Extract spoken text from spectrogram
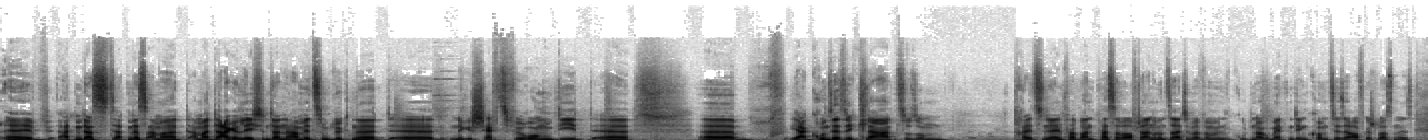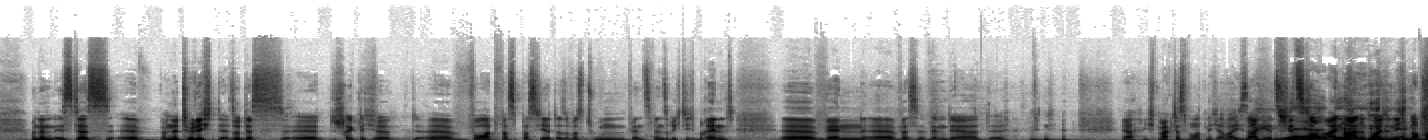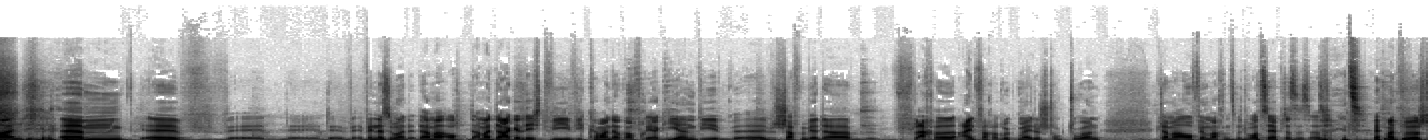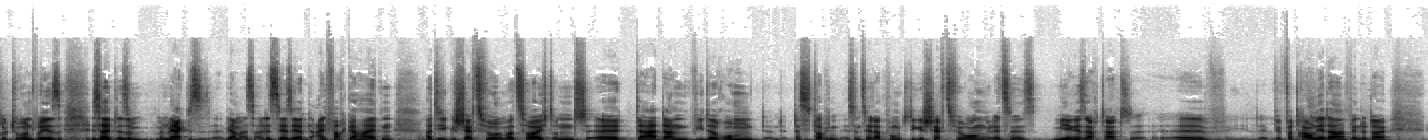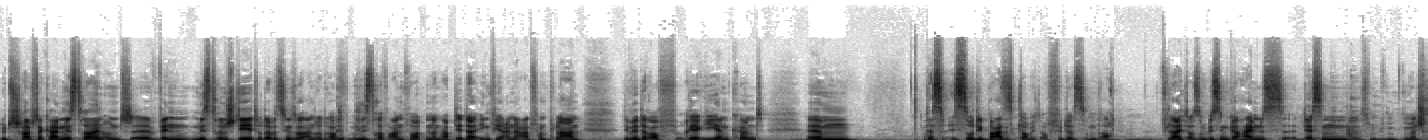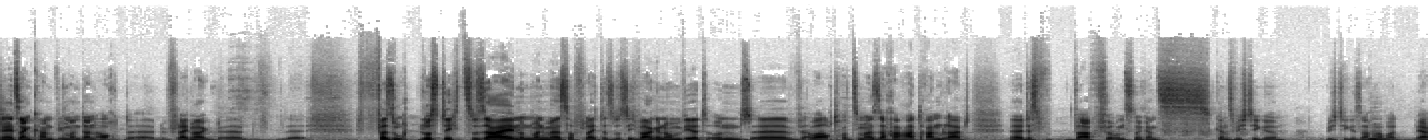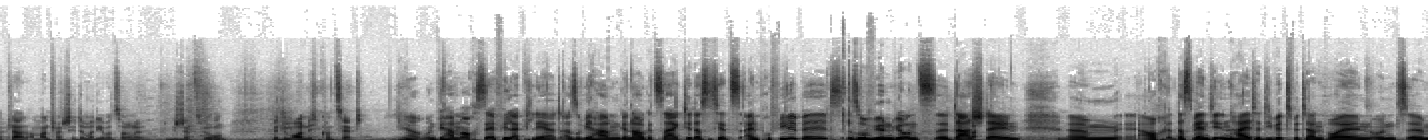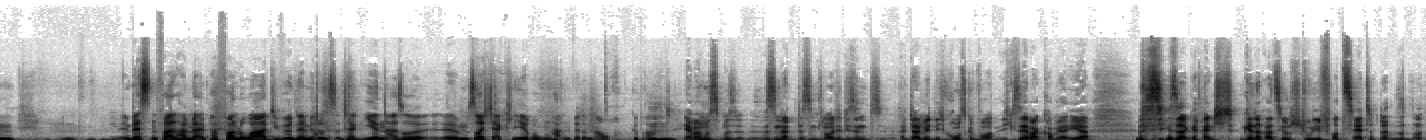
äh, hatten das, hatten das einmal, einmal dargelegt und dann haben wir zum Glück eine, äh, eine Geschäftsführung, die äh, äh, ja grundsätzlich klar zu so einem traditionellen Verband passt, aber auf der anderen Seite, wenn man mit guten Argumenten Ding kommt, sehr, sehr aufgeschlossen ist. Und dann ist das äh, natürlich also das äh, schreckliche äh, Wort, was passiert, also was tun, wenn es richtig brennt, äh, mhm. wenn, äh, was, wenn der, wenn, ja, ich mag das Wort nicht, aber ich sage jetzt Shitstorm yeah, einmal und heute nicht nochmal. ähm, äh, wenn das über, da wir auch einmal dargelegt, wie, wie kann man darauf reagieren, wie äh, schaffen wir da flache, einfache Rückmeldestrukturen. Klammer auf, wir machen es mit WhatsApp. Das ist also jetzt, wenn man früher Strukturen früher ist, ist halt, also man merkt, ist, wir haben es alles sehr, sehr einfach gehalten, hat die Geschäftsführung überzeugt und äh, da dann wiederum, das ist glaube ich ein essentieller Punkt, die Geschäftsführung letztendlich mir gesagt hat, äh, wir vertrauen dir da, wenn du da, du schreibst da keinen Mist rein und äh, wenn Mist drin steht oder beziehungsweise andere drauf, Mist drauf antworten, dann habt ihr da irgendwie eine Art von Plan, den wir darauf reagieren könnt. Ähm, das ist so die Basis, glaube ich, auch für das und auch vielleicht auch so ein bisschen Geheimnis dessen, wie man schnell sein kann, wie man dann auch äh, vielleicht mal äh, versucht lustig zu sein und manchmal ist auch vielleicht, dass lustig wahrgenommen wird und äh, aber auch trotzdem mal Sache hart dran bleibt. Äh, das war für uns eine ganz, ganz wichtige, wichtige Sache. Mhm. Aber ja klar, am Anfang steht immer die Überzeugung der Geschäftsführung mit einem ordentlichen Konzept. Ja, und wir haben auch sehr viel erklärt. Also wir haben genau gezeigt, hier, das ist jetzt ein Profilbild, so würden wir uns äh, darstellen. ähm, auch das wären die Inhalte, die wir twittern wollen und ähm, im besten Fall haben wir ein paar Follower, die würden dann mit uns interagieren. Also ähm, solche Erklärungen hatten wir dann auch gebracht. Mhm. Ja, man muss, muss das, sind, halt, das sind Leute, die sind damit nicht groß geworden. Ich selber komme ja eher aus dieser Generation StudiVZ oder so.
